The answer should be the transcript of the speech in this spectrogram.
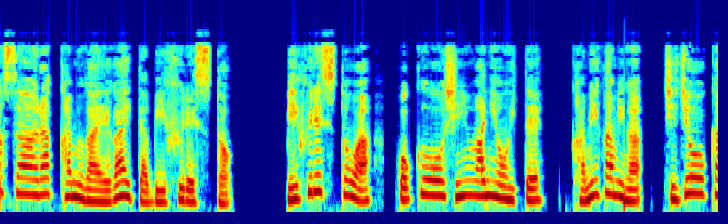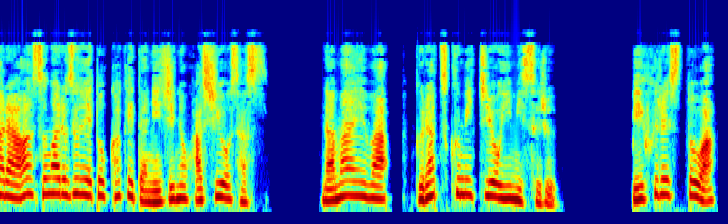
ーサー・ラッカムが描いたビフレスト。ビフレストは北欧神話において神々が地上からアースガルズへと架けた虹の橋を指す。名前はぐらつく道を意味する。ビフレストは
